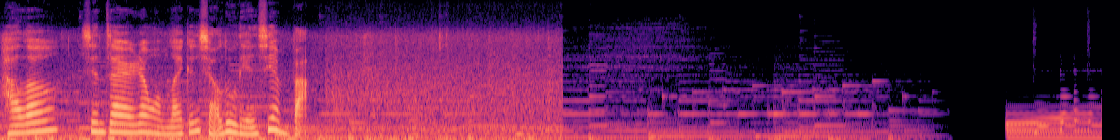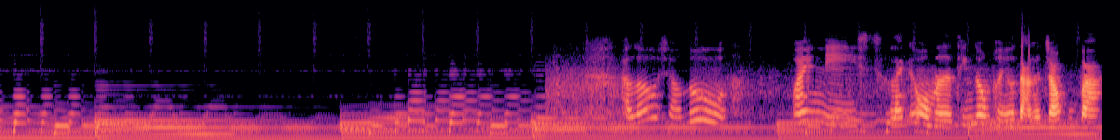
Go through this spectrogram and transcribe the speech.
好了，现在让我们来跟小鹿连线吧。Hello，小鹿，欢迎你来跟我们的听众朋友打个招呼吧。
